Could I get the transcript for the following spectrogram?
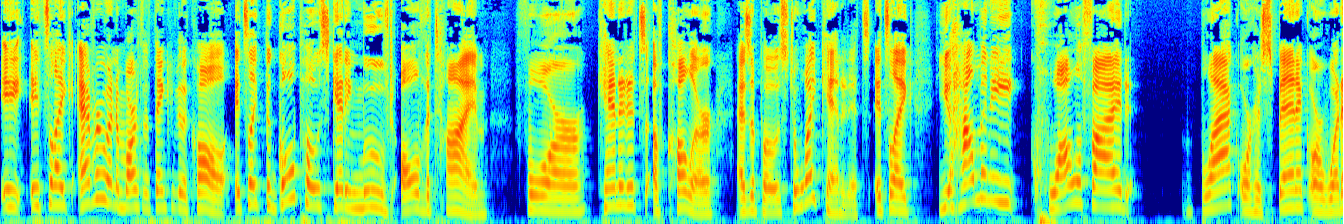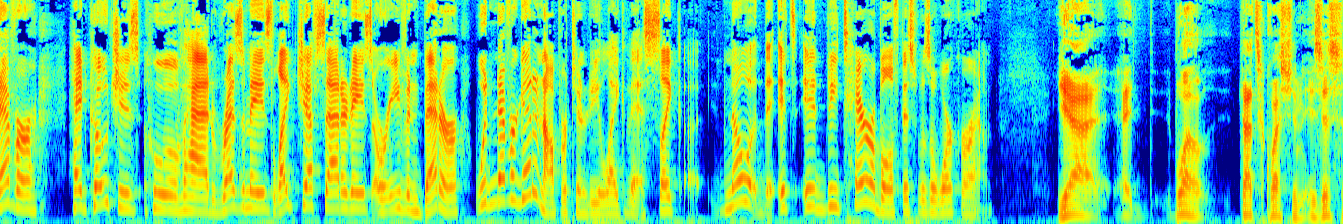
it, it's like everyone, and Martha, thank you for the call. It's like the goalposts getting moved all the time for candidates of color as opposed to white candidates. It's like you how many qualified black or Hispanic or whatever head coaches who have had resumes like Jeff Saturday's or even better would never get an opportunity like this. Like uh, no it's it'd be terrible if this was a workaround. Yeah. uh, Well, that's a question. Is this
